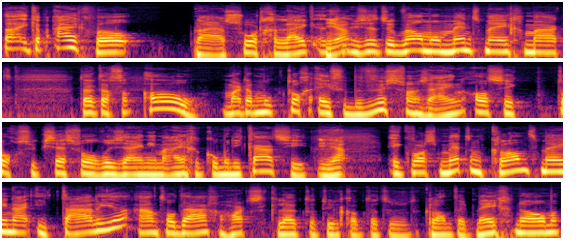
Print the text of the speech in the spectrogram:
Nou, ik heb eigenlijk wel nou ja, soort gelijk. En Ja? toen is er natuurlijk wel een moment meegemaakt dat ik dacht van, oh, maar daar moet ik toch even bewust van zijn als ik toch succesvol wil zijn in mijn eigen communicatie. Ja. Ik was met een klant mee naar Italië, een aantal dagen. Hartstikke leuk natuurlijk ook dat de klant werd meegenomen.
